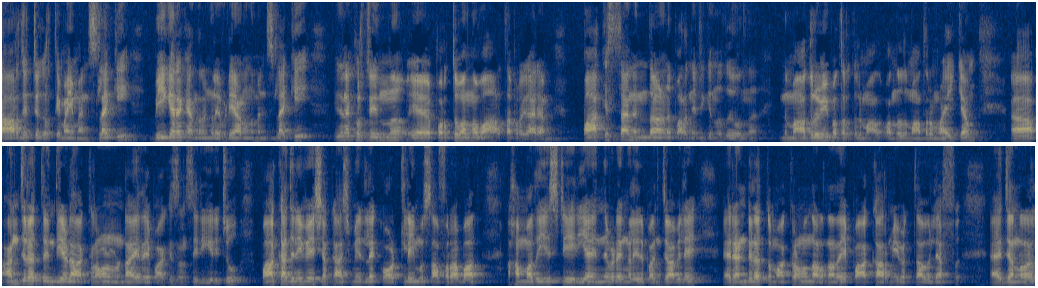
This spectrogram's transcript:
ടാർഗറ്റ് കൃത്യമായി മനസ്സിലാക്കി. ഭീകര കേന്ദ്രങ്ങൾ എവിടെയാണെന്ന് മനസ്സിലാക്കി. ഇതിനെക്കുറിച്ച് ഇന്ന് പുറത്തു വന്ന വാർത്ത പ്രകാരം പാകിസ്ഥാൻ എന്താണ് പറഞ്ഞിരിക്കുന്നത് ഒന്ന് ഇന്ന് മാതൃഭൂമി പത്രത്തിൽ വന്നത് മാത്രം വായിക്കാം. അഞ്ചിടത്ത് ഇന്ത്യയുടെ ആക്രമണം ഉണ്ടായതായി പാകിസ്ഥാൻ സ്ഥിരീകരിച്ചു. പാക് അധിനിവേശം കാശ്മീരിലെ കോട്ട്ലി മുസാഫറാബാദ് അഹമ്മദ് ഈസ്റ്റ് ഏരിയ എന്നിവിടങ്ങളിൽ പഞ്ചാബിലെ രണ്ടിടത്തും ആക്രമണം നടന്നതായി പാക് ആർമി വക്താവ് ലെഫ് ജനറൽ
